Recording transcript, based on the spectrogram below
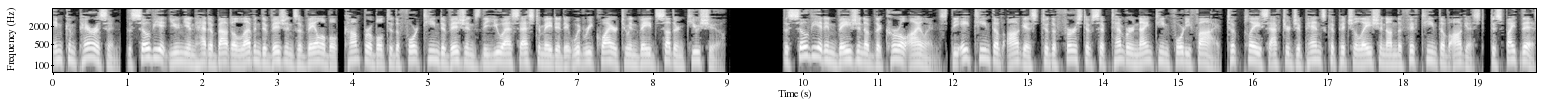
In comparison, the Soviet Union had about 11 divisions available, comparable to the 14 divisions the U.S. estimated it would require to invade southern Kyushu. The Soviet invasion of the Kuril Islands, the 18th of August to the 1st of September 1945, took place after Japan's capitulation on the 15th of August. Despite this,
